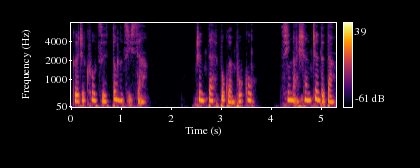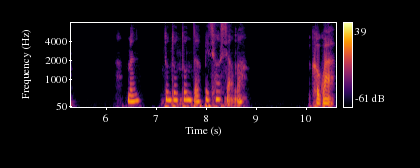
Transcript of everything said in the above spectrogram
隔着裤子动了几下，正待不管不顾，骑马上阵的当，门咚咚咚的被敲响了。客官，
